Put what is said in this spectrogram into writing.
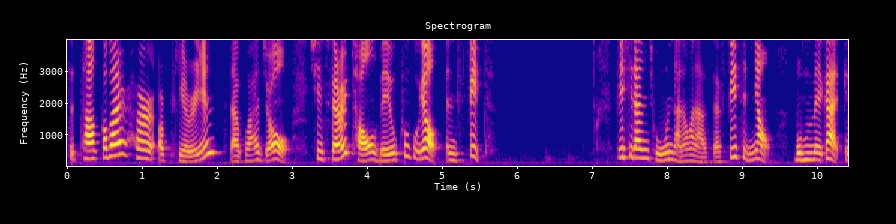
To talk about her appearance라고 하죠. She's very tall, 매우 크고요. And fit. fit이라는 좋은 단어가 나왔어요. fit은요. 몸매가 이렇게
